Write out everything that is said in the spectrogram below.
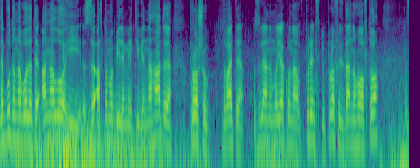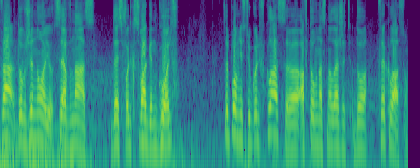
Не буду наводити аналогії з автомобілями, які він нагадує. Прошу, давайте зглянемо, як вона, в принципі, профіль даного авто. За довжиною це в нас десь Volkswagen Golf. Це повністю гольф-клас. е, Авто в нас належить до С-класу.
